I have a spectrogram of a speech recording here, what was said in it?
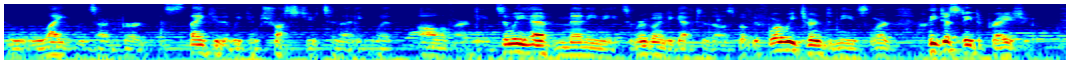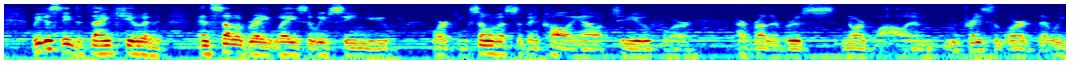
who lightens our burdens. Thank you that we can trust you tonight with all of our needs. And we have many needs, and we're going to get to those. But before we turn to needs, Lord, we just need to praise you we just need to thank you and, and celebrate ways that we've seen you working. Some of us have been calling out to you for our brother Bruce Nordwall, and praise the Lord that we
